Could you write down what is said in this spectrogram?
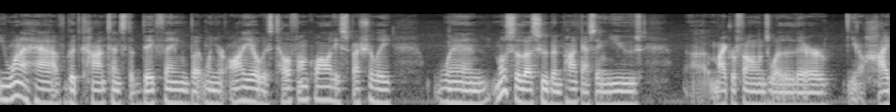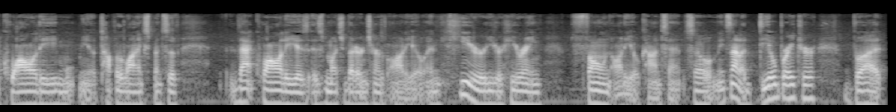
you want to have good content's the big thing, but when your audio is telephone quality, especially when most of us who've been podcasting use uh, microphones, whether they're you know high quality, you know top of the line, expensive, that quality is is much better in terms of audio. And here you're hearing phone audio content, so it's not a deal breaker, but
